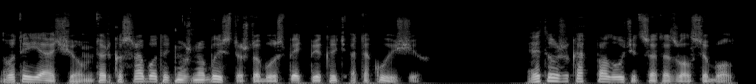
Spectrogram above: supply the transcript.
Вот и я о чем. Только сработать нужно быстро, чтобы успеть прикрыть атакующих. Это уже как получится, отозвался Болт.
